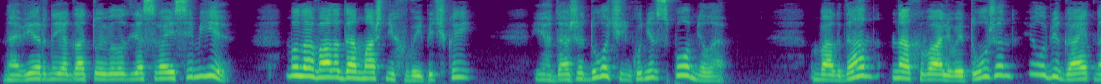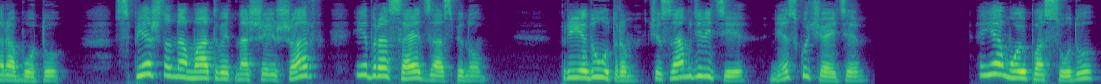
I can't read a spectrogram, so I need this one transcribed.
Наверное, я готовила для своей семьи, баловала домашних выпечкой, я даже доченьку не вспомнила. Богдан нахваливает ужин и убегает на работу. Спешно наматывает на шею шарф и бросает за спину. «Приеду утром, часам к девяти. Не скучайте». Я мою посуду,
